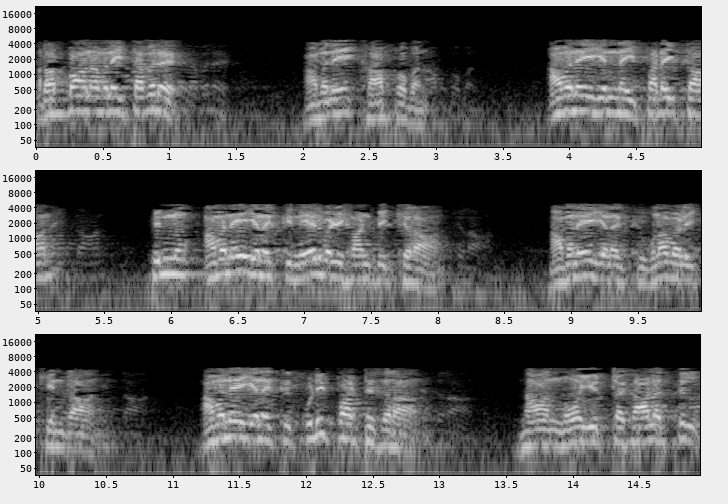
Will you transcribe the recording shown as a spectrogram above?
ரப்பானவனை தவிர அவனே காப்பவன். அவனே என்னை படைத்தான். பின்னும் அவனே எனக்கு நேர்வழி காண்பிக்கிறான். அவனே எனக்கு உணவளிக்கின்றான். அவனே எனக்கு குடிப்பாட்டுகிறான் நான் நோயுற்ற காலத்தில்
